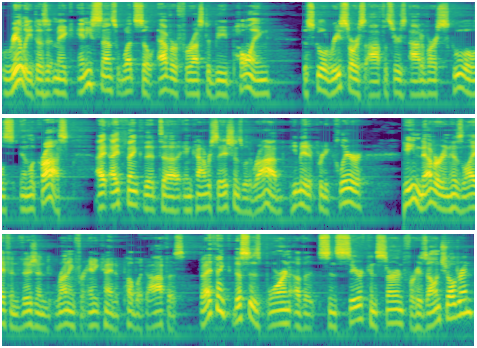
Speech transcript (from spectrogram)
really, does it make any sense whatsoever for us to be pulling the school resource officers out of our schools in La Crosse? I, I think that uh, in conversations with Rob, he made it pretty clear he never in his life envisioned running for any kind of public office. But I think this is born of a sincere concern for his own children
